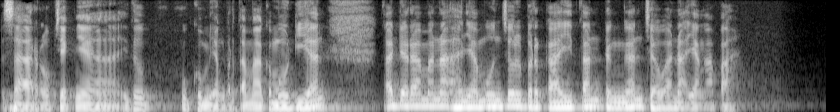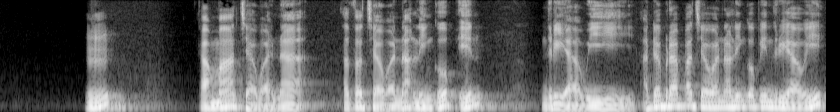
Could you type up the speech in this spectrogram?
besar objeknya. Itu hukum yang pertama. Kemudian tadaramana hanya muncul berkaitan dengan jawana yang apa? Hmm? kama jawana atau jawana lingkup indriawi. Ada berapa jawana lingkup indriawi?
